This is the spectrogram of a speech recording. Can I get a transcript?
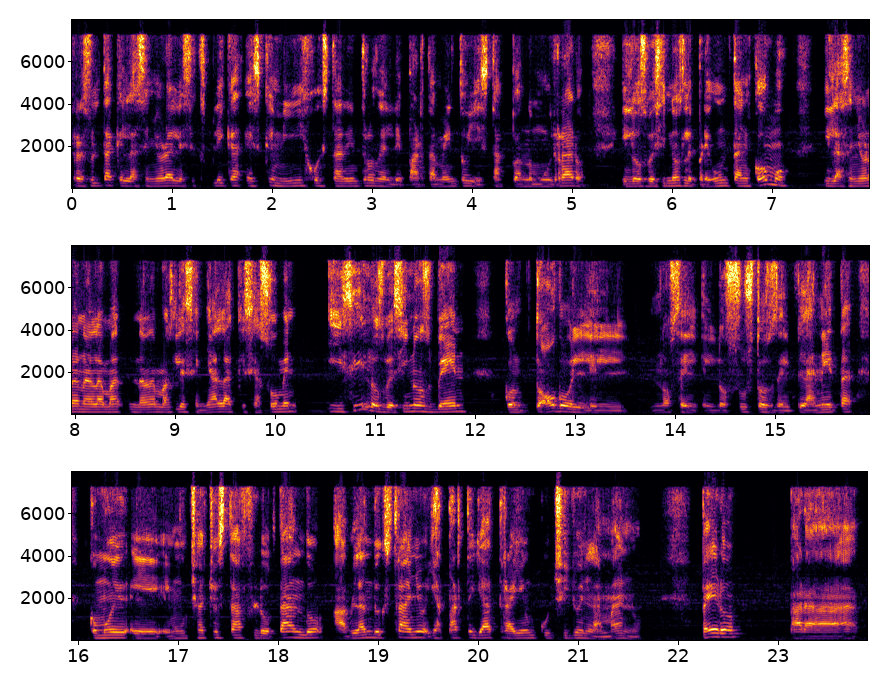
Resulta que la señora les explica es que mi hijo está dentro del departamento y está actuando muy raro. Y los vecinos le preguntan cómo. Y la señora nada más, nada más le señala que se asomen. Y sí, los vecinos ven con todo el, no sé, los sustos del planeta, como el, el, muchacho está flotando, hablando extraño y aparte ya trae un cuchillo en la mano. Pero para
